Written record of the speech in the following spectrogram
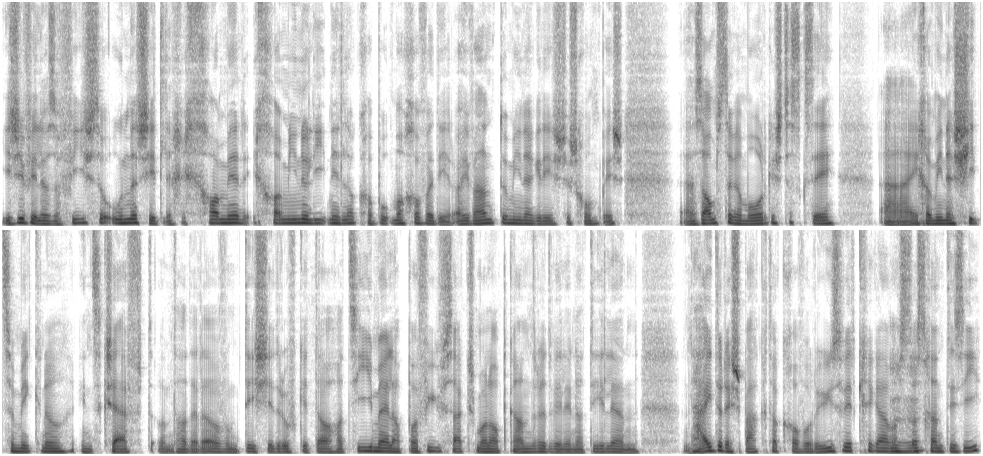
unsere Philosophie ist so unterschiedlich. Ich kann, mir, ich kann meine Leute nicht kaputt machen von dir, auch wenn du mein größter Kumpel bist. Äh, Samstag am Morgen ist das gesehen. Äh, ich habe meinen Schitzo mitgenommen ins Geschäft und habe da auf dem Tisch drauf getan, habe die E-Mail ein paar fünf, sechs Mal abgeändert, weil ich natürlich einen, einen heiden Respekt hatte vor Auswirkungen, was das könnte sein.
